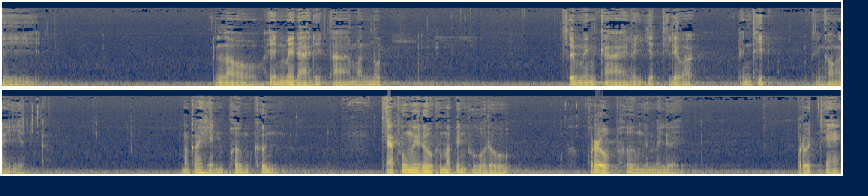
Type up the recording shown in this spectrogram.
ที่ เราเห็นไม่ได้ด้วยตามนุษย์ ซึ่งเป็นกายละเอียดที่เรียกว่า เป็นทิพย์เป็นของละเอียด มันก็เห็นเพิ่มขึ้น จากผู้ไม่รู้ก็มาเป็นผู้รู้ รู้เพิ่มขึ้นไปเรื่อย รู้แจ้ง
